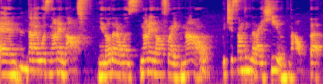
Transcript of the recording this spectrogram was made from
and mm-hmm. that I was not enough, you know, that I was not enough right now which is something that I healed now. But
